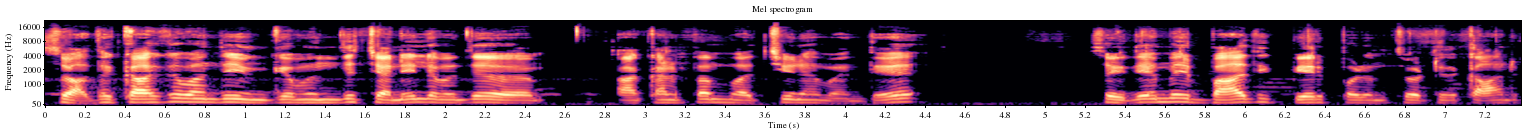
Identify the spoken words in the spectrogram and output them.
ஸோ அதுக்காக வந்து இங்கே வந்து சென்னையில் வந்து கன்ஃபார்ம் வச்சுன்னா வந்து ஸோ இதேமாரி பாதிப்பு ஏற்படும் சொல்லிட்டு காரண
